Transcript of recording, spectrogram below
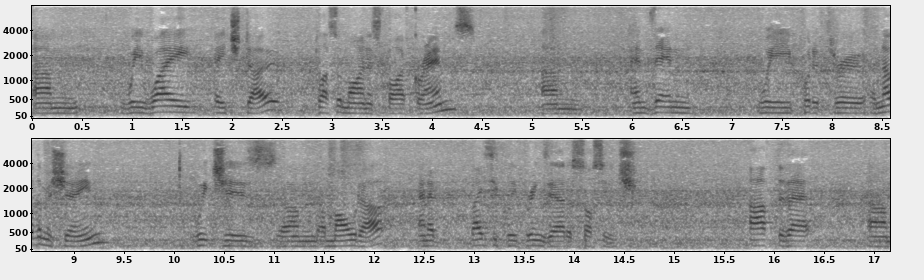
Um, we weigh each dough plus or minus five grams, um, and then we put it through another machine, which is um, a moulder, and it basically brings out a sausage. After that, um,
